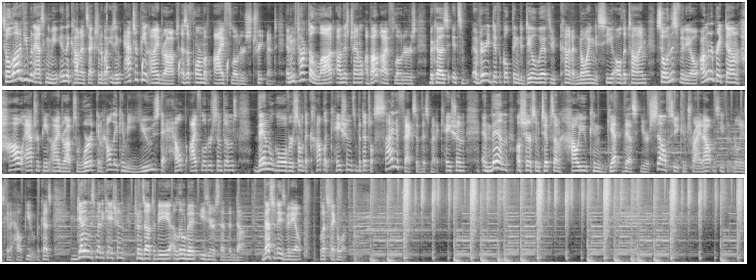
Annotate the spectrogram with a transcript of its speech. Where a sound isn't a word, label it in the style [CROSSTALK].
So a lot of you have been asking me in the comment section about using atropine eye drops as a form of eye floaters treatment. And we've talked a lot on this channel about eye floaters because it's a very difficult thing to deal with. You're kind of annoying to see all the time. So in this video, I'm gonna break down how atropine eye drops work and how they can be used to help eye floater symptoms. Then we'll go over some of the complications and potential side effects of this medication. And then I'll share some tips on how you can get this yourself so you can try it out and see if it really is gonna to help you because getting this medication turns out to be a little bit easier said than done. That's today's video. Let's take a look.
